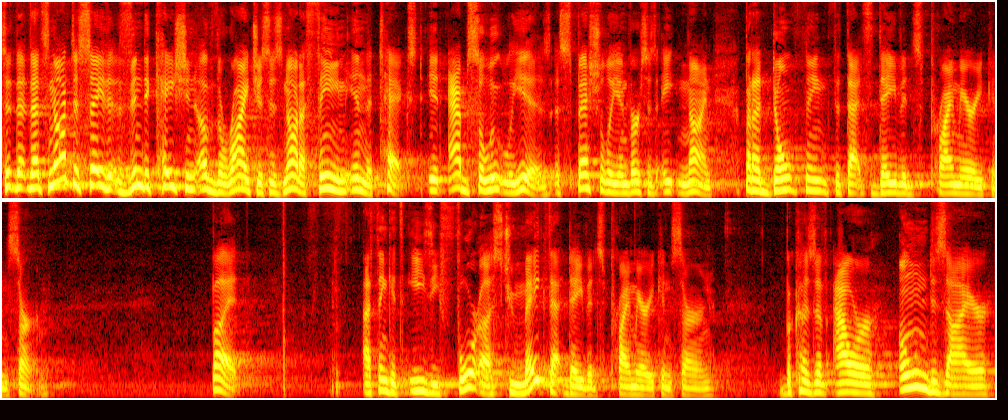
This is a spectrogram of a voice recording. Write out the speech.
So that, that's not to say that vindication of the righteous is not a theme in the text. It absolutely is, especially in verses 8 and 9 but I don't think that that's David's primary concern. But I think it's easy for us to make that David's primary concern because of our own desire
